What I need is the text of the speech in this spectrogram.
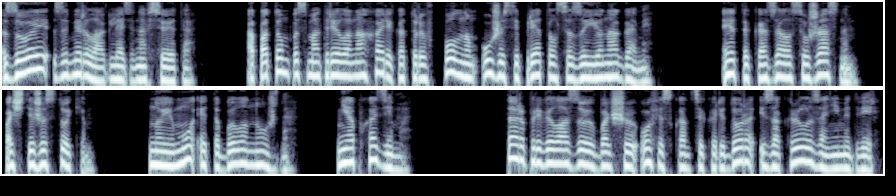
Зои замерла, глядя на все это. А потом посмотрела на Хари, который в полном ужасе прятался за ее ногами. Это казалось ужасным, почти жестоким. Но ему это было нужно, необходимо. Тара привела Зою в большой офис в конце коридора и закрыла за ними дверь.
